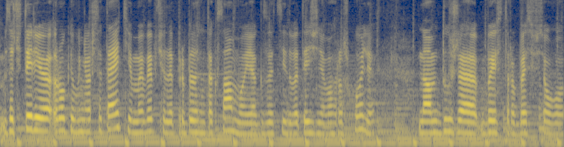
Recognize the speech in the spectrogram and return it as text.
за 4 роки в університеті ми вивчили приблизно так само, як за ці два тижні в агрошколі. Нам дуже швидко, без всього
